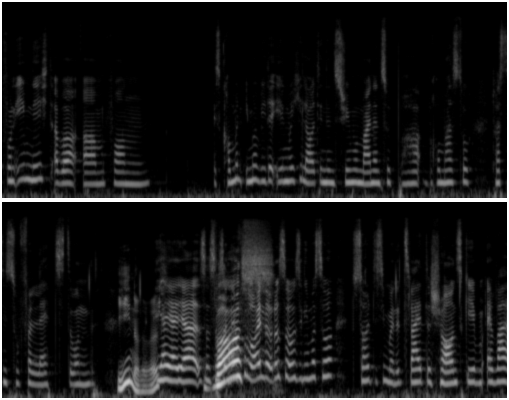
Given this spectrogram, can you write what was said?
von ihm nicht, aber ähm, von. Es kommen immer wieder irgendwelche Leute in den Stream und meinen so, boah, warum hast du, du hast ihn so verletzt und Ihn oder was? ja, ja, ja, so, so seine Was? Freunde oder so sind immer so, du solltest ihm eine zweite Chance geben. Er war,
